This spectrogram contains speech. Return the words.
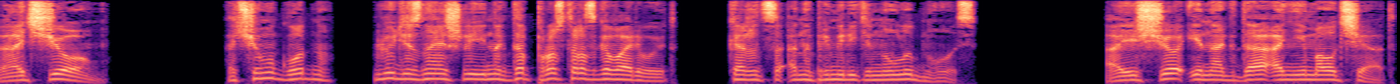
«О чем?» «О чем угодно. Люди, знаешь ли, иногда просто разговаривают». Кажется, она примирительно улыбнулась. А еще иногда они молчат,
